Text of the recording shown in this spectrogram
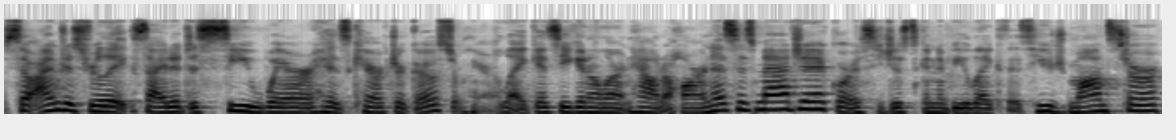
so I'm just really excited to see where his character goes from here. Like, is he going to learn how to harness his magic, or is he just going to be like this huge monster?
